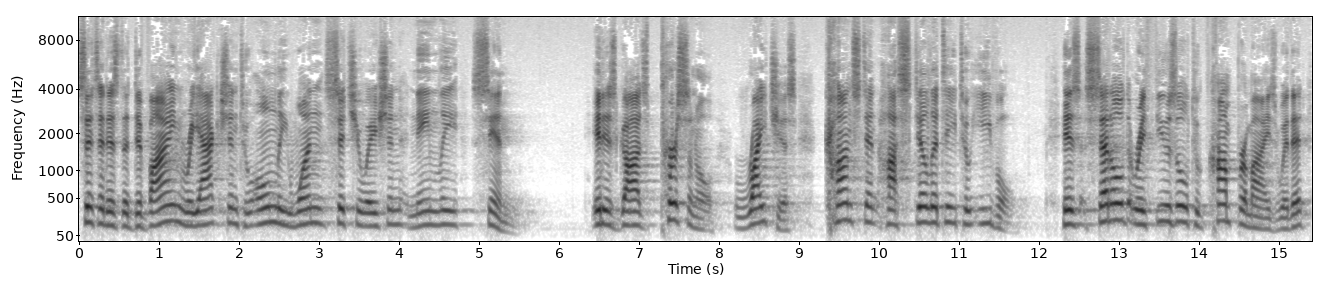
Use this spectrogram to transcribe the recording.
since it is the divine reaction to only one situation, namely sin. It is God's personal, righteous, constant hostility to evil, his settled refusal to compromise with it,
